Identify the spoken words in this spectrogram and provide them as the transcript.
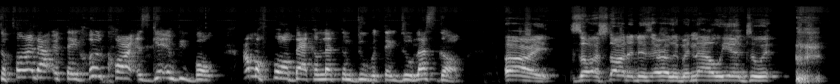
to find out if their hood card is getting revoked. I'm to fall back and let them do what they do. Let's go. All right. So I started this early, but now we into it.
